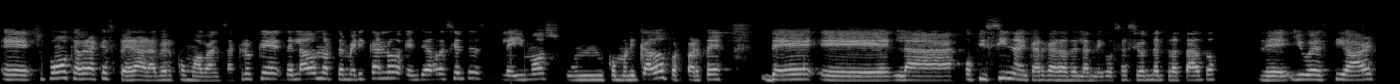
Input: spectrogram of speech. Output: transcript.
eh, supongo que habrá que esperar a ver cómo avanza. Creo que del lado norteamericano, en días recientes leímos un comunicado por parte de eh, la oficina encargada de la negociación del tratado de USTR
